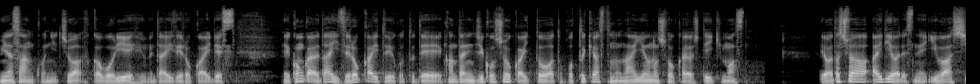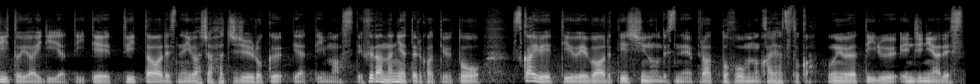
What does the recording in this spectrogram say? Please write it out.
皆さん、こんにちは。深堀 FM 第0回です。今回は第0回ということで、簡単に自己紹介と、あと、ポッドキャストの内容の紹介をしていきます。で私は ID はですね、いわしという ID でやっていて、Twitter はですね、いわし86でやっています。で、普段何やってるかっていうと、スカイウェイっていう WebRTC のですね、プラットフォームの開発とか運用をやっているエンジニアです。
